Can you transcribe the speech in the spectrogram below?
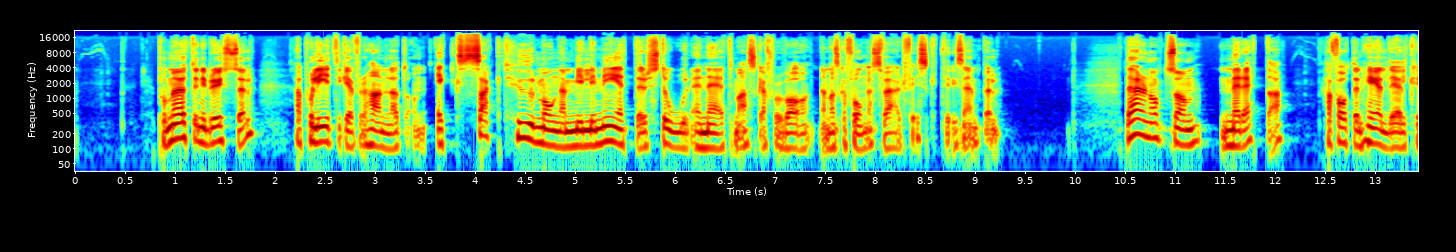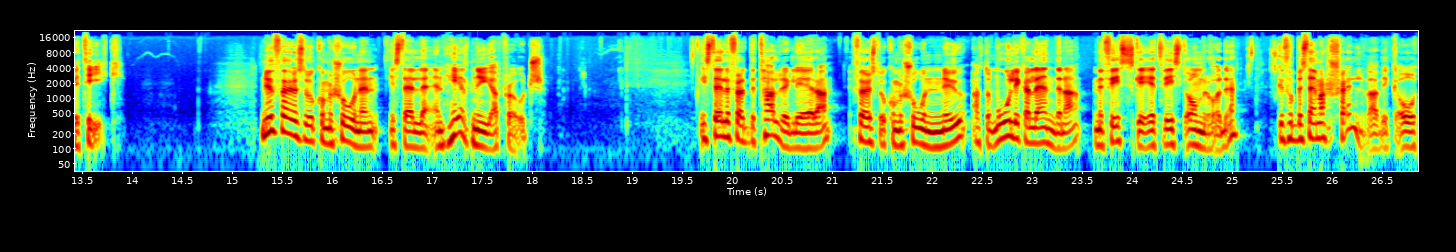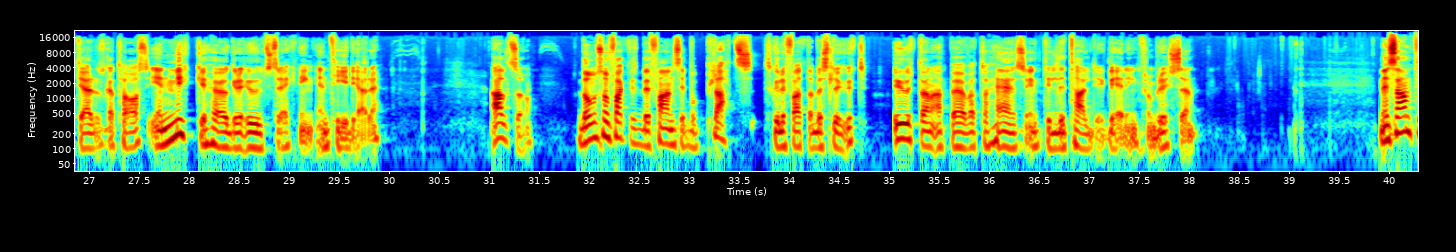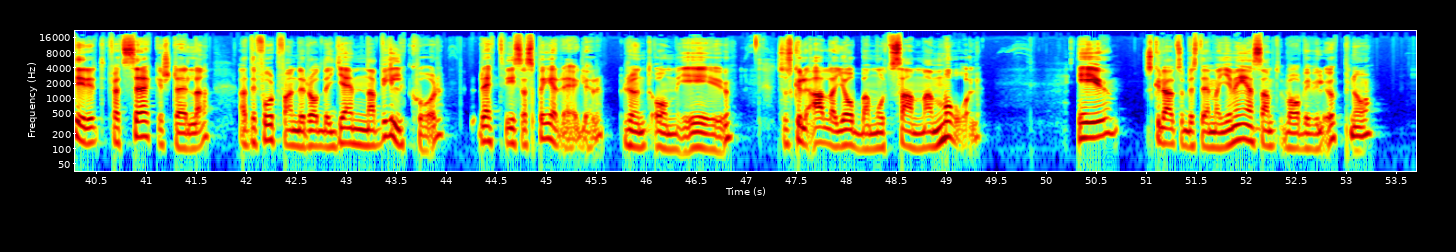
På möten i Bryssel har politiker förhandlat om exakt hur många millimeter stor en nätmaska får vara när man ska fånga svärdfisk till exempel. Det här är något som, med rätta, har fått en hel del kritik. Nu föreslår kommissionen istället en helt ny approach. istället för att detaljreglera föreslår kommissionen nu att de olika länderna med fiske i ett visst område ska få bestämma själva vilka åtgärder som ska tas i en mycket högre utsträckning än tidigare. Alltså, de som faktiskt befann sig på plats skulle fatta beslut utan att behöva ta hänsyn till detaljreglering från Bryssel. Men samtidigt, för att säkerställa att det fortfarande rådde jämna villkor, rättvisa spelregler runt om i EU, så skulle alla jobba mot samma mål. EU skulle alltså bestämma gemensamt vad vi vill uppnå,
